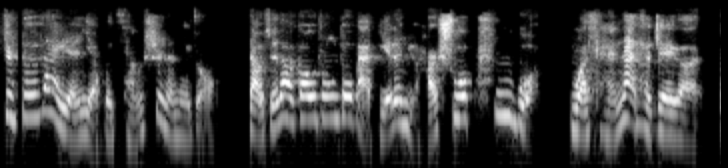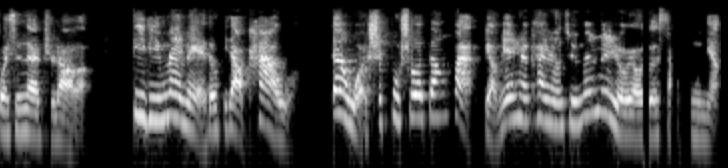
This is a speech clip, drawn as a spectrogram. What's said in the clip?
是对外人也会强势的那种。小学到高中都把别的女孩说哭过，我才那他这个，我现在知道了，弟弟妹妹也都比较怕我。但我是不说脏话，表面上看上去温温柔柔的小姑娘。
